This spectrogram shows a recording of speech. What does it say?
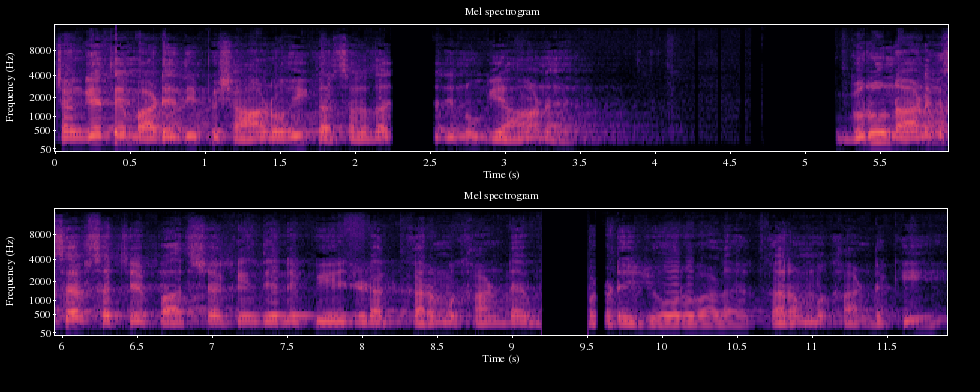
ਚੰਗੇ ਤੇ ਮਾੜੇ ਦੀ ਪਛਾਣ ਉਹੀ ਕਰ ਸਕਦਾ ਜਿਹਨੂੰ ਗਿਆਨ ਹੈ। ਗੁਰੂ ਨਾਨਕ ਸਾਹਿਬ ਸੱਚੇ ਪਾਤਸ਼ਾਹ ਕਹਿੰਦੇ ਨੇ ਵੀ ਇਹ ਜਿਹੜਾ ਕਰਮ ਖੰਡ ਹੈ, ਬੜੇ ਜ਼ੋਰ ਵਾਲਾ ਹੈ। ਕਰਮ ਖੰਡ ਕੀ?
